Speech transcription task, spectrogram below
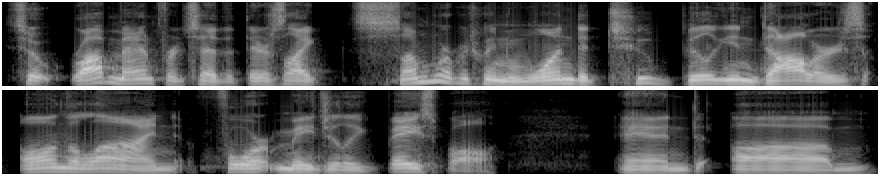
So Rob Manfred said that there's like somewhere between one to two billion dollars on the line for Major League Baseball, and um,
